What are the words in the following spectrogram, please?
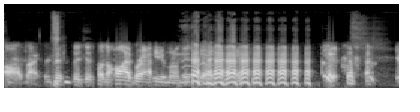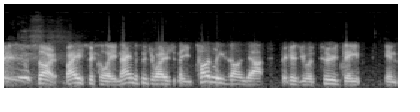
Oh, mate, they're just, they're just putting a highbrow humour on this show. so, basically, name a situation that you totally zoned out because you were too deep in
